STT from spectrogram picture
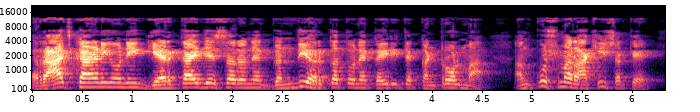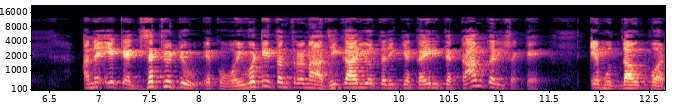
રાજકારણીઓની ગેરકાયદેસર અને ગંદી હરકતોને કઈ રીતે કંટ્રોલમાં, અંકુશમાં રાખી શકે? અને એક એક્ઝિક્યુટિવ, એક વહીવટી તંત્રના અધિકારીઓ તરીકે કઈ રીતે કામ કરી શકે? એ મુદ્દા ઉપર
